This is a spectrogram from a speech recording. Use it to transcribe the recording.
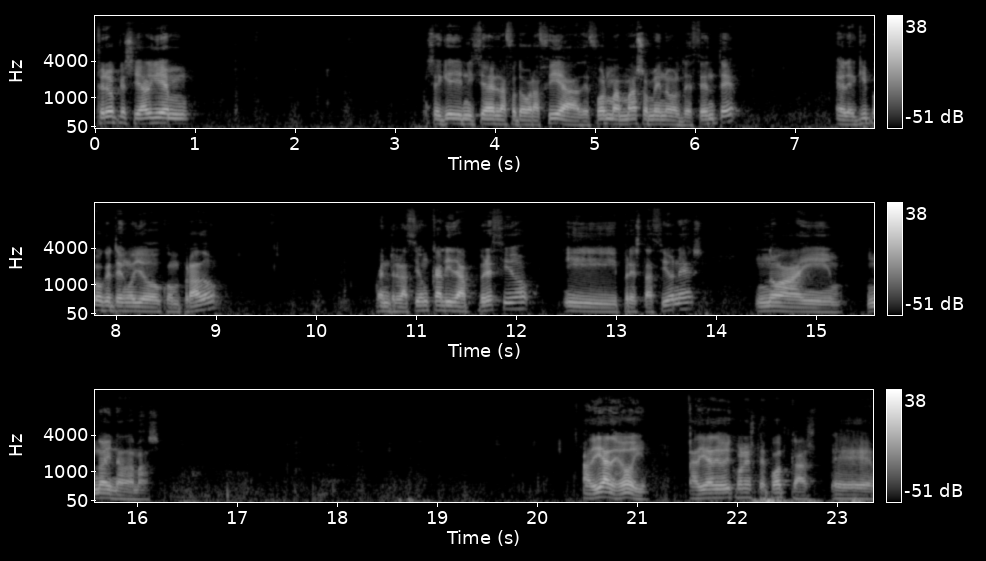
Creo que si alguien se quiere iniciar en la fotografía de forma más o menos decente, el equipo que tengo yo comprado, en relación calidad-precio y prestaciones, no hay, no hay nada más. A día de hoy, a día de hoy con este podcast, eh,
